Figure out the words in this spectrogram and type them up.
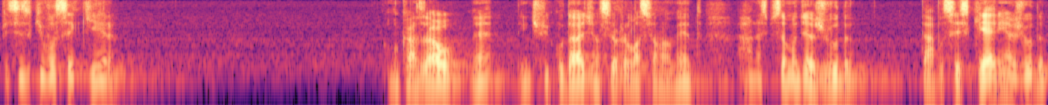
Preciso que você queira. Quando o casal né, tem dificuldade no seu relacionamento, ah, nós precisamos de ajuda. Tá, vocês querem ajuda?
